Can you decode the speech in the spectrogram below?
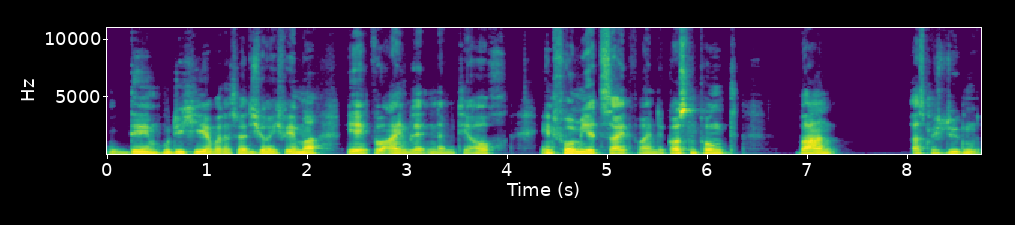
dem Hoodie hier, aber das werde ich euch wie immer hier irgendwo einblenden, damit ihr auch informiert seid, Freunde. Kostenpunkt waren, lasst mich lügen,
